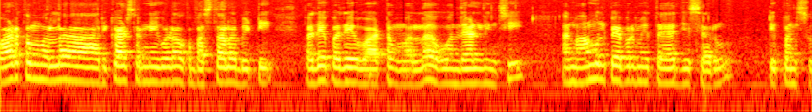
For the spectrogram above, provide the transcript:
వాడకం వల్ల రికార్డ్స్ అన్నీ కూడా ఒక బస్తాలో పెట్టి పదే పదే వాడటం వల్ల వందేళ్ళ నుంచి ఆ మామూలు పేపర్ మీద తయారు చేశారు టిఫన్స్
